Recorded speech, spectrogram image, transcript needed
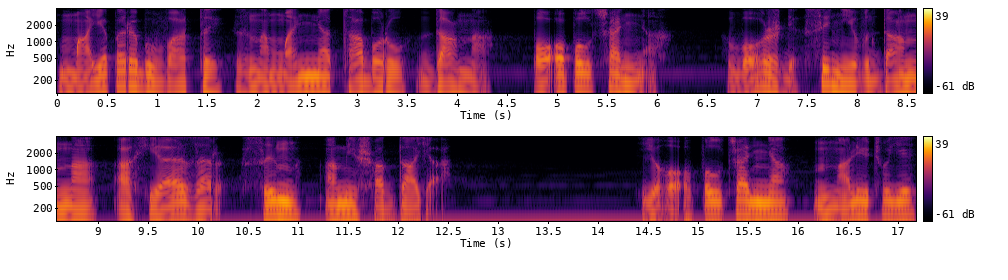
має перебувати знамення табору Дана по ополченнях. Вождь синів Данна Ахіезер, син Амішадая. Його ополчення налічує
